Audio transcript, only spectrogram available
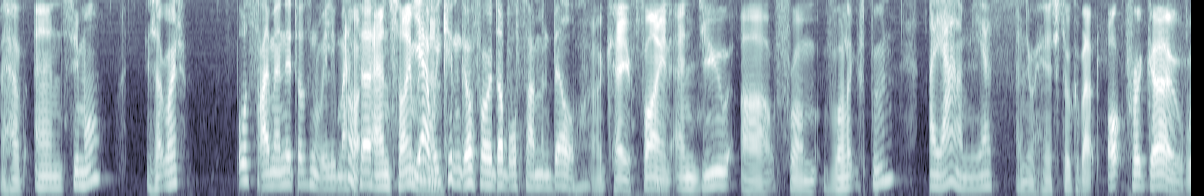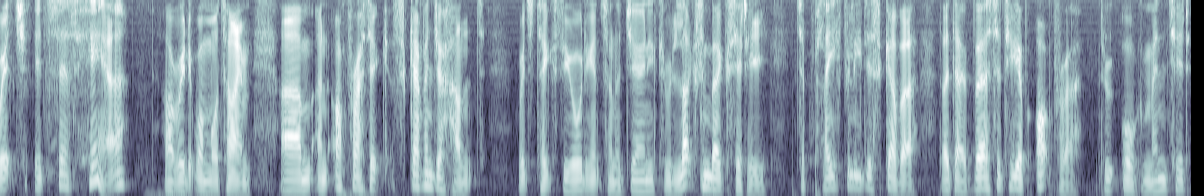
I have Anne Simon. Is that right? Or Simon, it doesn't really matter. Anne Simon, Yeah, then. we can go for a double Simon Bill. Okay, fine. And you are from Volleksbühn, I am, yes. and you're here to talk about Opera Go, which it says here, I'll read it one more time, um, an operatic scavenger hunt which takes the audience on a journey through Luxembourg City to playfully discover the diversity of opera through augmented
